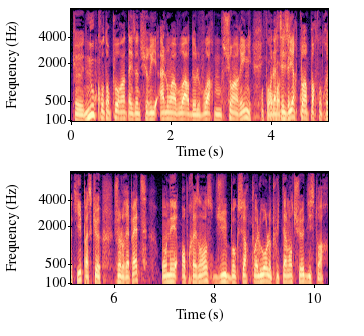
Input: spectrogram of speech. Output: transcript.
que nous, contemporains Tyson Fury, allons avoir de le voir sur un ring, faut la saisir, peu importe contre qui, parce que, je le répète, on est en présence du boxeur poids lourd le plus talentueux de l'histoire.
